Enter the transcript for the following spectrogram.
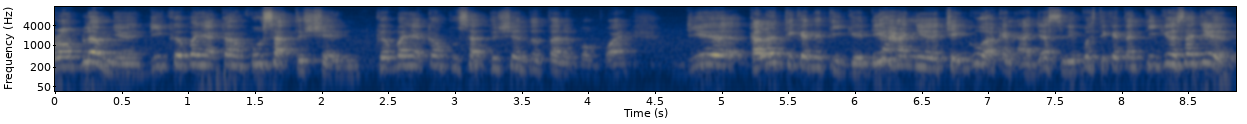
Problemnya di kebanyakan pusat tuition, kebanyakan pusat tuition tuan-tuan dan puan dia kalau tingkatan tiga, dia hanya cikgu akan ajar silibus tingkatan tiga saja.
